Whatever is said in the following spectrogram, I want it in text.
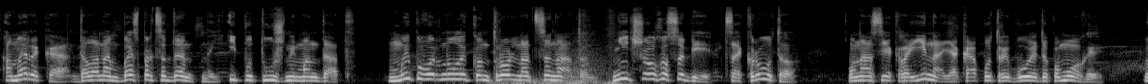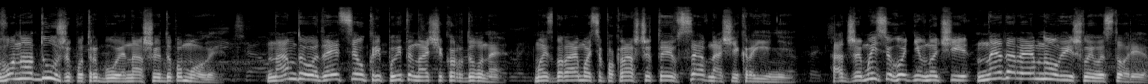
Америка дала нам безпрецедентний і потужний мандат. Ми повернули контроль над сенатом. Нічого собі, це круто. У нас є країна, яка потребує допомоги. Вона дуже потребує нашої допомоги. Нам доведеться укріпити наші кордони. Ми збираємося покращити все в нашій країні. Адже ми сьогодні вночі недаремно увійшли в історію.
